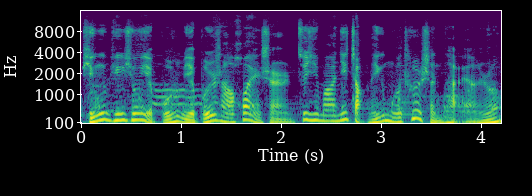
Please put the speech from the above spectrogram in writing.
平不平胸也不是也不是啥坏事儿，最起码你长了一个模特身材啊，是吧？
